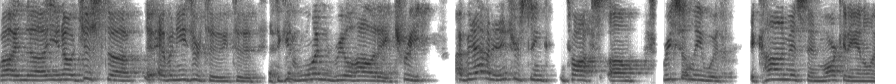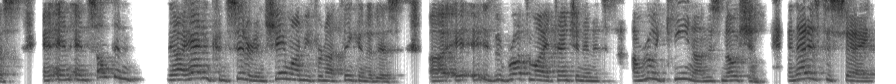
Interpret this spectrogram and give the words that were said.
Well, and uh, you know, just uh, Ebenezer to to to give one real holiday treat. I've been having an interesting talks um, recently with economists and market analysts, and, and and something that I hadn't considered, and shame on me for not thinking of this. Uh, it, has been brought to my attention, and it's I'm really keen on this notion, and that is to say,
